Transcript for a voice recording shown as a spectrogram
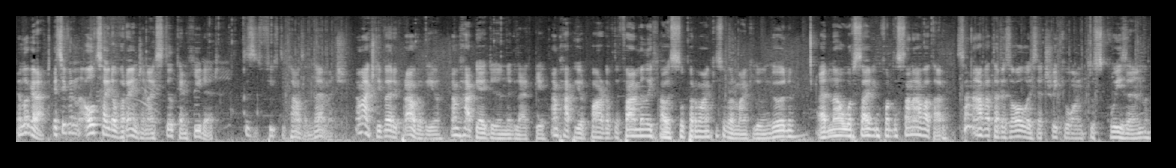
And look at that, it's even outside of range and I still can hit it. This is 50,000 damage. I'm actually very proud of you. I'm happy I didn't neglect you. I'm happy you're part of the family. How is Super Monkey? Super Monkey doing good. And now we're saving for the Sun Avatar. Sun Avatar is always a tricky one to squeeze in,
